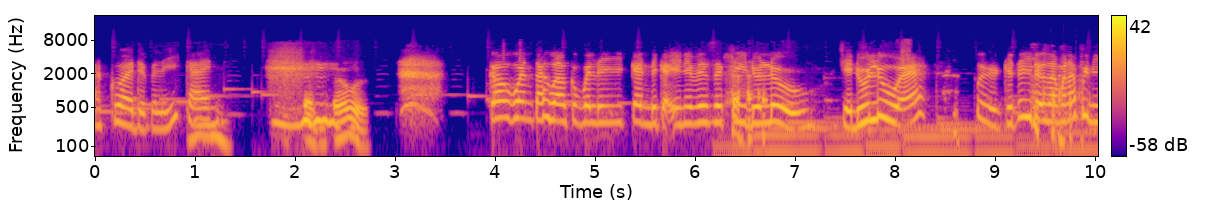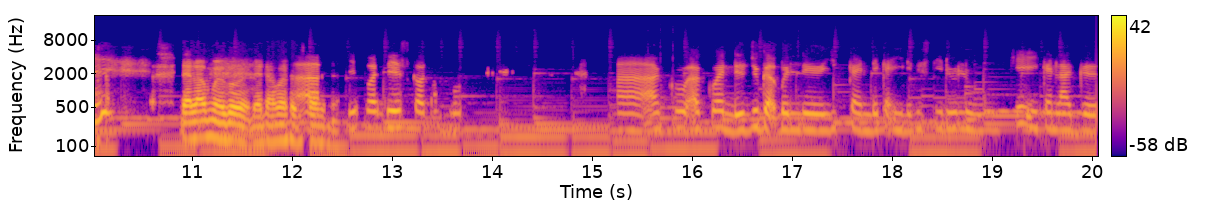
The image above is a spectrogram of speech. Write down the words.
Aku ada beli ikan. Kan tahu. Kau pun tahu aku beli ikan dekat universiti dulu. Cik dulu eh. Apa? Kita hidup zaman apa ni? Dah lama kot. Dah dah masa Ah, tahun. before this kau tahu. Ah, aku aku ada juga bela ikan dekat universiti dulu. Okay, ikan laga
